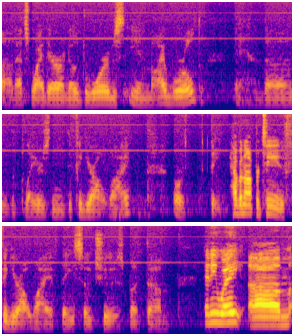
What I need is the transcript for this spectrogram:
Uh, that's why there are no dwarves in my world, uh, the players need to figure out why, or they have an opportunity to figure out why if they so choose. But um, anyway, um,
